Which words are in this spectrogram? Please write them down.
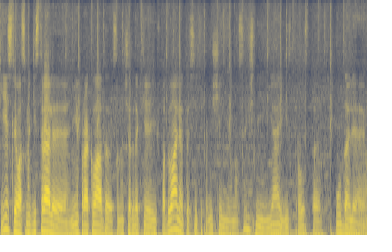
Если у вас магистрали не прокладываются на чердаке и в подвале, то все эти помещения у нас лишние, я их просто удаляю.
